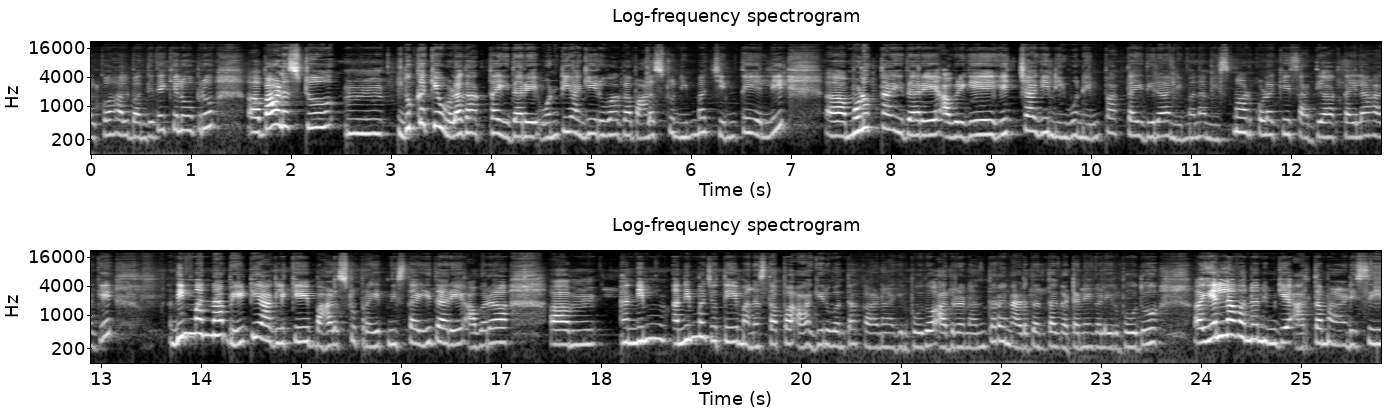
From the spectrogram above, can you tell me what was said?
ಆಲ್ಕೋಹಾಲ್ ಬಂದಿದೆ. ಕೆಲವೊಬ್ಬರು ಭಾಳಷ್ಟು ದುಃಖಕ್ಕೆ ಒಳಗಾಗ್ತಾ ಇದ್ದಾರೆ. ಒಂಟಿಯಾಗಿ ಇರುವಾಗ ಭಾಳಷ್ಟು ನಿಮ್ಮ ಚಿಂತೆಯಲ್ಲಿ ಮುಳುಗ್ತಾ ಇದ್ದಾರೆ. ಅವರಿಗೆ ಹೆಚ್ಚಾಗಿ ನೀವು ನೆನಪಾಗ್ತಾ ಇದ್ದೀರಾ? ನಿಮ್ಮನ್ನು ಮಿಸ್ ಮಾಡ್ಕೊಳ್ಳೋಕ್ಕೆ ಸಾಧ್ಯ ಆಗ್ತಾ ಇಲ್ಲ. ಹಾಗೆ ನಿಮ್ಮನ್ನು ಭೇಟಿ ಆಗಲಿಕ್ಕೆ ಬಹಳಷ್ಟು ಪ್ರಯತ್ನಿಸ್ತಾ ಇದ್ದಾರೆ. ಅವರ ನಿಮ್ಮ ನಿಮ್ಮ ಜೊತೆ ಮನಸ್ತಾಪ ಆಗಿರುವಂಥ ಕಾರಣ ಆಗಿರ್ಬೋದು, ಅದರ ನಂತರ ನಡೆದಂಥ ಘಟನೆಗಳಿರ್ಬೋದು ಎಲ್ಲವನ್ನು ನಿಮಗೆ ಅರ್ಥ ಮಾಡಿಸಿ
